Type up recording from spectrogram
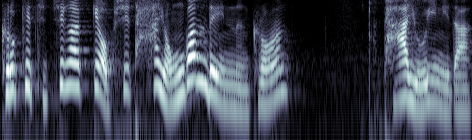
그렇게 지칭할 게 없이 다 연관돼 있는 그런 다 요인이다.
